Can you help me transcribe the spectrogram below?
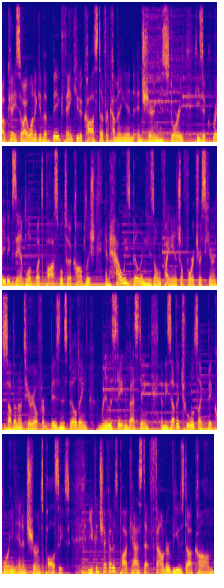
Okay, so I want to give a big thank you to Kosta for coming in and sharing his story. He's a great example of what's possible to accomplish and how he's building his own financial fortress here in Southern Ontario from business building, real estate investing, and these other tools like Bitcoin and insurance policies. You can check out his podcast at founderviews.com,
